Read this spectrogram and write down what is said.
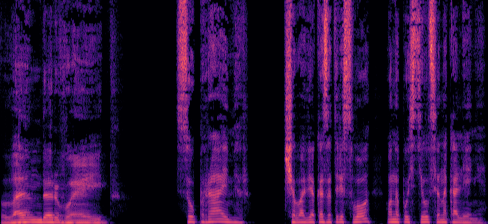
«Лендер Вейт!» «Супраймер!» Человека затрясло, он опустился на колени.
